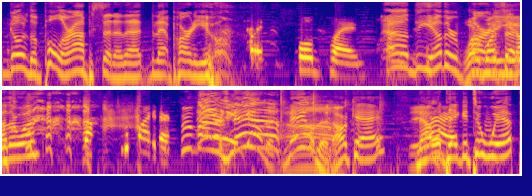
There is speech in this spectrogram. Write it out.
go to the polar opposite of that that part of you. Coldplay. Oh, the other What, part what's of that you. other one? Fighter. Foo Fighters nailed go. it. Nailed it. Oh. Okay. Now All we'll right. take it to Whip.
